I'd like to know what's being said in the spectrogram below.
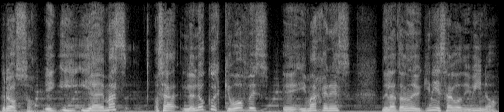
Grosso. Y, y- y además, o sea, lo loco es que vos ves eh, imágenes del atolón de Bikini y es algo divino.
